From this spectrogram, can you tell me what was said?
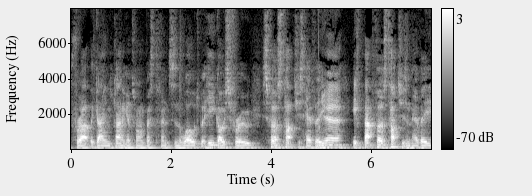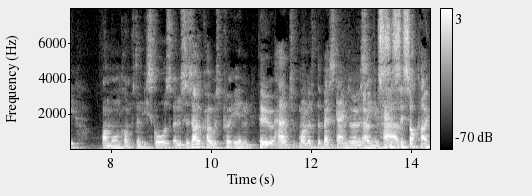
throughout the game, playing against one of the best defences in the world, but he goes through. His first touch is heavy Yeah, if that first touch isn't heavy, I'm more confident he scores. And Sissoko was put in, who had one of the best games I've ever Yeah. seen him have. Sissoko.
